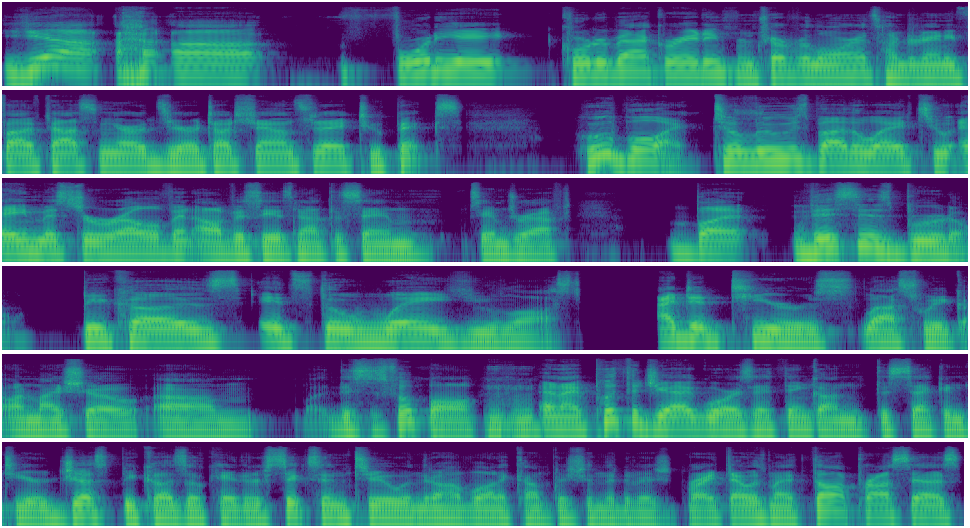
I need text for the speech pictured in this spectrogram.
yeah. Uh, 48 quarterback rating from Trevor Lawrence, 185 passing yards, zero touchdowns today, two picks. Who boy to lose, by the way, to a Mr. Relevant. Obviously, it's not the same same draft, but this is brutal because it's the way you lost. I did tiers last week on my show. Um, this is football, mm-hmm. and I put the Jaguars, I think, on the second tier just because okay, they're six and two and they don't have a lot of competition in the division. Right, that was my thought process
